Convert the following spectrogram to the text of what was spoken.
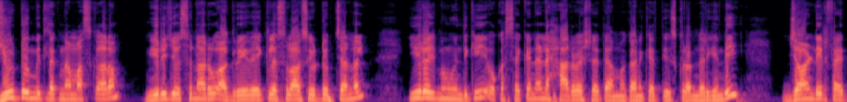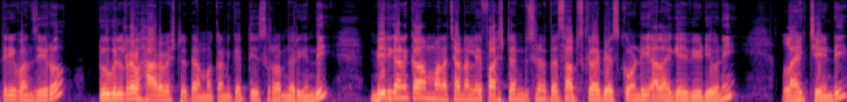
YouTube మిత్రులకు నమస్కారం. మీరు చూస్తున్నారు అగ్రి వెహికల్స్ లాస్ యూట్యూబ్ ఛానల్ ఈ రోజు మీ ముందుకి ఒక సెకండ్ హ్యాండ్ హార్వెస్టర్ అయితే అమ్మకానికి అయితే తీసుకురావడం జరిగింది. John Deere five three one zero two wheeler drive harvester అయితే అమ్మకానికి అయితే తీసుకురావడం జరిగింది. మీరు కనుక మన ఛానల్ని ఫస్ట్ టైం చూసినట్లయితే సబ్స్క్రైబ్ చేసుకోండి. అలాగే వీడియోని లైక్ చేయండి.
